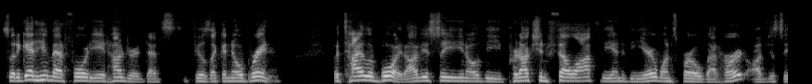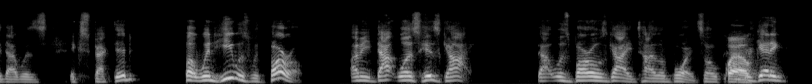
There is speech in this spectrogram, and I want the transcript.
So to get him at 4,800, that feels like a no brainer. But Tyler Boyd, obviously, you know, the production fell off at the end of the year once Burrow got hurt. Obviously, that was expected. But when he was with Burrow, I mean, that was his guy. That was Burrow's guy, Tyler Boyd. So Well- you're getting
